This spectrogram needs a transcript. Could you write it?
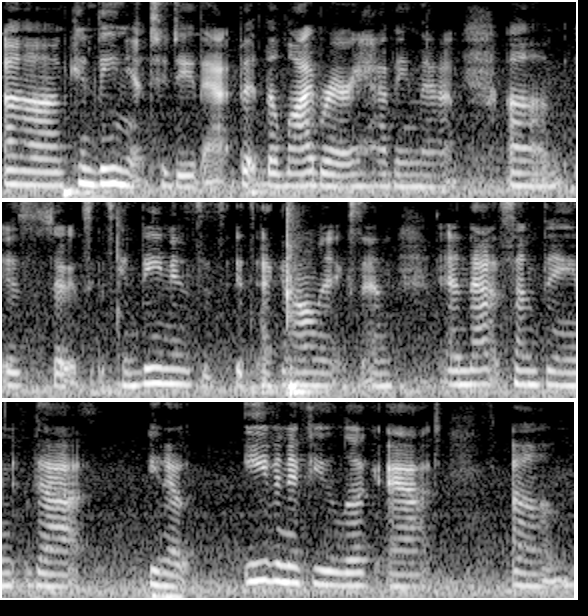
uh, convenient to do that. But the library having that um, is so it's it's convenience, it's it's economics, and and that's something that you know, even if you look at. Um,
